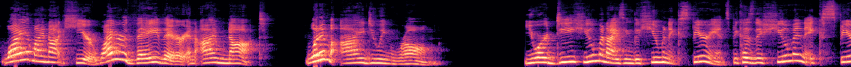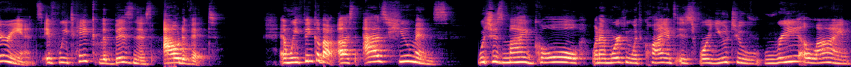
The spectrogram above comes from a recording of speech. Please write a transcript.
Why am I not here? Why are they there and I'm not? What am I doing wrong? You are dehumanizing the human experience because the human experience, if we take the business out of it and we think about us as humans, which is my goal when I'm working with clients, is for you to realign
